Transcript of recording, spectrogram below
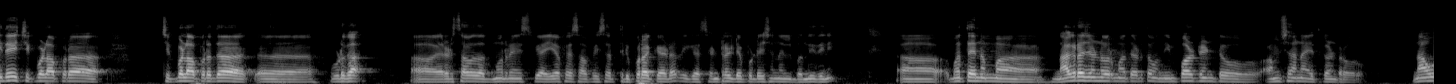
ಇದೇ ಚಿಕ್ಕಬಳ್ಳಾಪುರ, ಚಿಕ್ಕಬಳ್ಳಾಪುರದ ಹುಡುಗ. ಎರಡು ಸಾವಿರದ ಹದಿಮೂರನೇ ಇಸ್ವಿ I F S officer Tripura cadre ಈಗ ಸೆಂಟ್ರಲ್ ಡೆಪ್ಯುಟೇಷನಲ್ಲಿ ಬಂದಿದ್ದೀನಿ. ಮತ್ತು ನಮ್ಮ ನಾಗರಾಜ್ ಅಣ್ಣವ್ರು ಮಾತಾಡ್ತಾ ಒಂದು ಇಂಪಾರ್ಟೆಂಟು ಅಂಶನ ಎತ್ಕೊಂಡ್ರವರು ನಾವು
